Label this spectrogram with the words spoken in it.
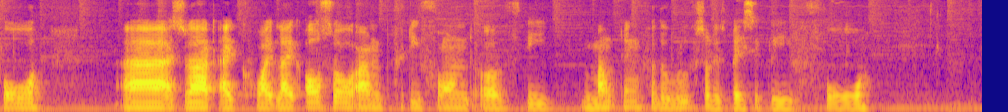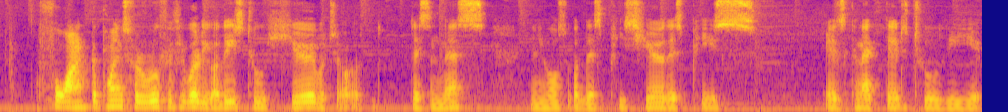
four. Uh, so that I quite like. Also, I'm pretty fond of the mounting for the roof. So there's basically four four anchor points for the roof, if you will. You got these two here, which are this and this, and you also got this piece here. This piece is connected to the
